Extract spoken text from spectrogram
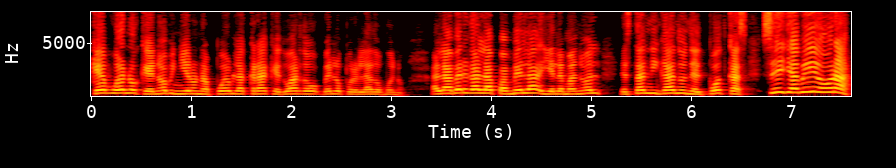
Qué bueno que no vinieron a Puebla, crack, Eduardo, velo por el lado bueno. A la verga la Pamela y el Emanuel están ligando en el podcast. Sí, ya vi, ahora.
